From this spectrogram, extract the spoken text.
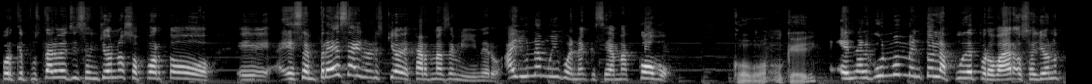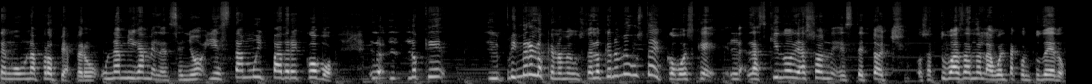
Porque pues tal vez dicen, yo no soporto eh, esa empresa y no les quiero dejar más de mi dinero. Hay una muy buena que se llama Cobo. Cobo, ok. En algún momento la pude probar, o sea, yo no tengo una propia, pero una amiga me la enseñó y está muy padre Cobo. Lo, que, primero lo que no me gusta, lo que no me gusta de Cobo es que las Kindle ya son este touch, o sea, tú vas dando la vuelta con tu dedo.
